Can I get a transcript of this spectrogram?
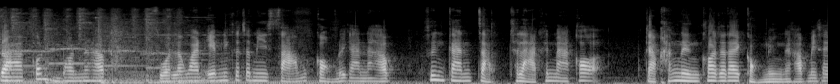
ดราก้อนบอลนะครับ ส่วนรางวัล F นี่ก็จะมี 3 กล่องด้วยกันนะครับ ซึ่งการจับฉลากขึ้นมาก็ จับครั้งหนึ่งก็จะได้กล่องหนึ่งนะครับ ไม่ใช่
